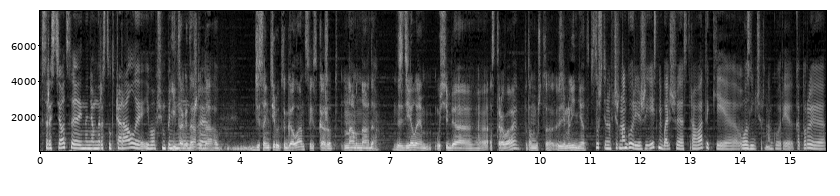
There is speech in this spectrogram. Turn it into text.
срастется, и на нем нарастут кораллы, и, в общем, по нему И тогда уже... туда десантируются голландцы и скажут, нам надо сделаем у себя острова, потому что земли нет. Слушайте, ну в Черногории же есть небольшие острова такие возле Черногории, которые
